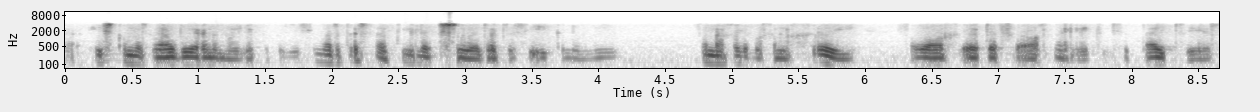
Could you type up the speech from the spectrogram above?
uh, Eskom is nou weer in 'n moeilike posisie, maar dit is natuurlik so dat as die ekonomie vinniger begin groei, sal daar groter vraag na elektrisiteit wees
